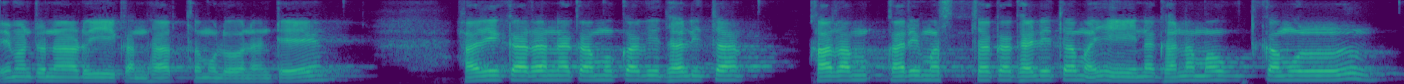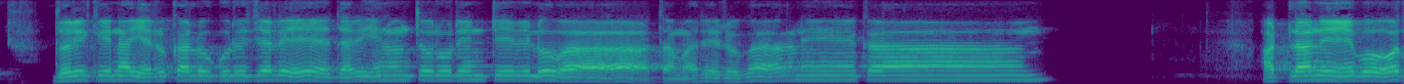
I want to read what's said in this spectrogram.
ఏమంటున్నాడు ఈ కందార్థములోనంటే హరికరణకముకవిధలిత కరం కరిమస్తక ఘలితమైన ఘనమౌత్కముల్ దొరికిన ఎరుకలు గురిజలే దరియంతురు రెంటి విలువ తమరెరుగానేక. అట్లనే బోధ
